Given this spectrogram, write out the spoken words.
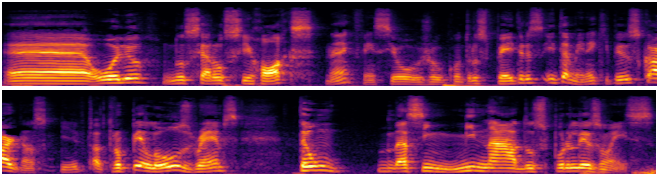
É, olho no Seattle Seahawks, né, que venceu o jogo contra os Patriots, e também na equipe dos Cardinals, que atropelou os Rams tão assim minados por lesões.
